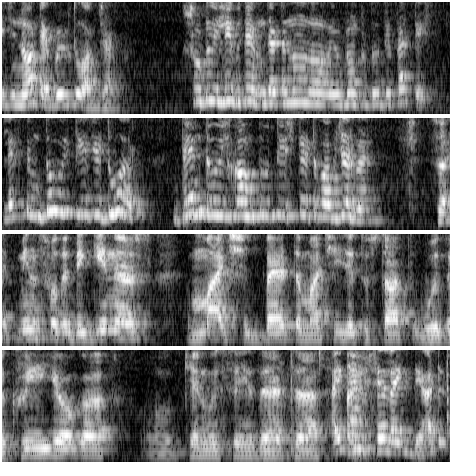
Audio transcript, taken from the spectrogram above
is not able to observe, should we leave them that no, no, you don't do the practice? Let them do it as a doer. Then they will come to the state of observer. So it means for the beginners much better, much easier to start with the Kriya Yoga. Or can we say that? Uh, I can say like that.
